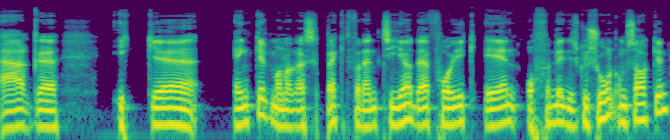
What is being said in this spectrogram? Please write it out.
er uh, ikke enkelt, man har respekt for den tida. Det foregikk en offentlig diskusjon om saken,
